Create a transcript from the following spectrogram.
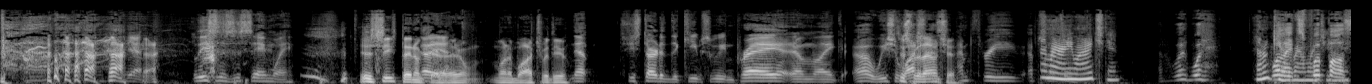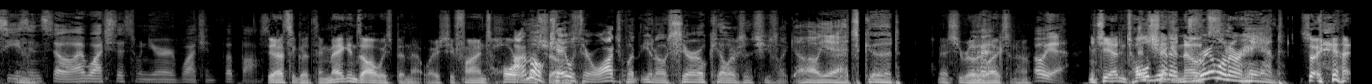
yeah. Lisa's the same way. Is she? They don't Oh, care. yeah. They don't want to watch with you. Yep. She started the Keep Sweet and Pray, and I'm like, oh, we should Just watch without this. you. I'm three I've episodes already in. watched it. What, what? I don't well, care it's about watching football it. season, so I watch this when you're watching football. See, that's a good thing. Megan's always been that way. She finds horrible I'm okay shows. with her watch, but you know, serial killers, and she's like, "Oh yeah, it's good." Yeah, she really likes it, huh? Oh yeah. And she hadn't And told she you had a notes. drill in her hand. So, yeah,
